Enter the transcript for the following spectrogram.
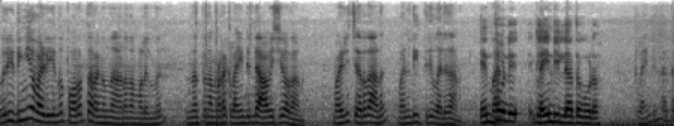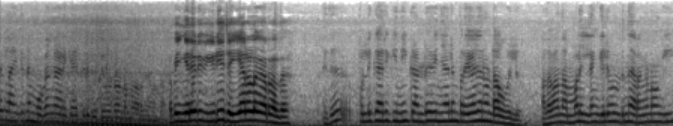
ഒരു ഇടുങ്ങിയ വഴിയിൽ നിന്ന് പുറത്തിറങ്ങുന്നതാണ് നമ്മൾ ഇന്ന്. ഇന്നത്തെ നമ്മുടെ ക്ലയന്റിന്റെ ആവശ്യം അതാണ്. വഴി ചെറുതാണ് വണ്ടി ഇത്തിരി വലുതാണ്. എന്തുകൊണ്ട് ക്ലൈന്റ് ഇല്ലാത്ത കൂടെ? ക്ലയന്റ് ഇല്ലാത്ത ക്ലയന്റിന്റെ മുഖം കാണിക്കാൻ ഇത്തിരി ബുദ്ധിമുട്ടുണ്ടെന്ന് പറഞ്ഞുകൊണ്ട്. അപ്പൊ ഇങ്ങനെ ഒരു വീഡിയോ ചെയ്യാനുള്ള കാരണം എന്താ? ഇത് പുള്ളിക്കാരിക്ക് ഇനി കണ്ടു കഴിഞ്ഞാലും പ്രയോജനം ഉണ്ടാവുമല്ലോ. അഥവാ നമ്മളില്ലെങ്കിലും ഇവിടുന്ന് ഇറങ്ങണമെങ്കിൽ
